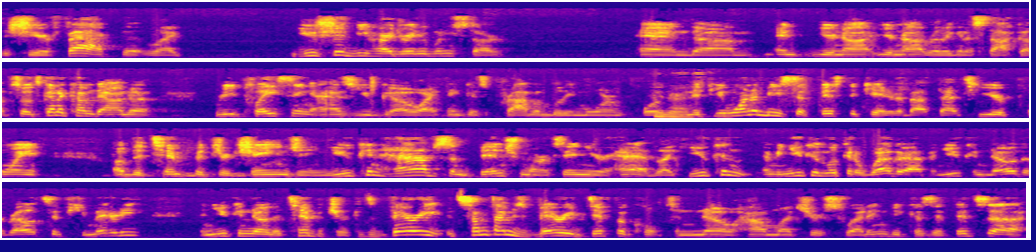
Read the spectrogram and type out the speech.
the sheer fact that like you should be hydrated when you start and um, and you're not you're not really going to stock up. So it's going to come down to replacing as you go. I think is probably more important. And if you want to be sophisticated about that, to your point of the temperature changing, you can have some benchmarks in your head. Like you can, I mean, you can look at a weather app and you can know the relative humidity and you can know the temperature. It's very, it's sometimes very difficult to know how much you're sweating because if it's a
